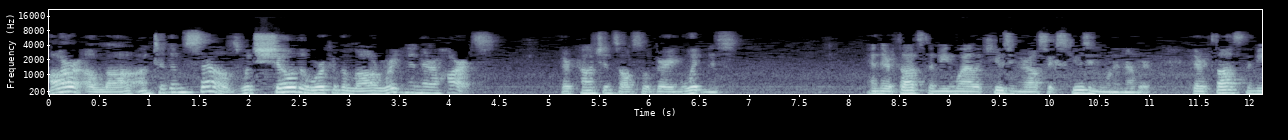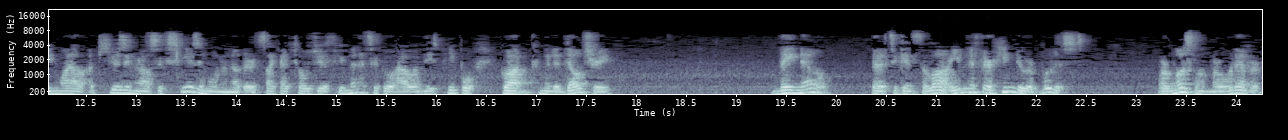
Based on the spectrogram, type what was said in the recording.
are a law unto themselves, which show the work of the law written in their hearts, their conscience also bearing witness, and their thoughts the meanwhile accusing or else excusing one another. Their thoughts the meanwhile accusing or else excusing one another. It's like I told you a few minutes ago how when these people go out and commit adultery, they know that it's against the law, even if they're Hindu or Buddhist or Muslim or whatever.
